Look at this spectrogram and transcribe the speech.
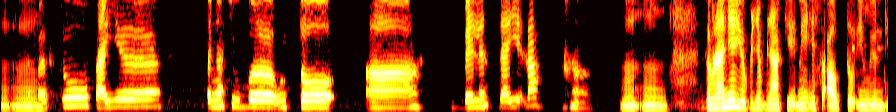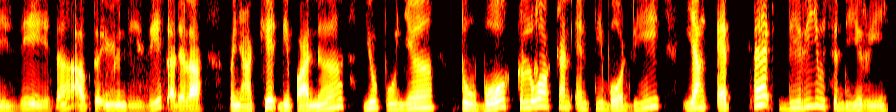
Mm-hmm. Lepas tu saya tengah cuba untuk uh, balance diet lah. Mm-mm. Sebenarnya you punya penyakit ni is autoimmune disease. Ha? Autoimmune disease adalah penyakit di mana you punya tubuh keluarkan antibody yang attack diri you sendiri.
